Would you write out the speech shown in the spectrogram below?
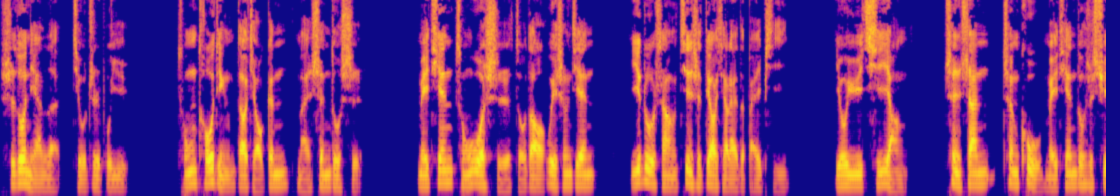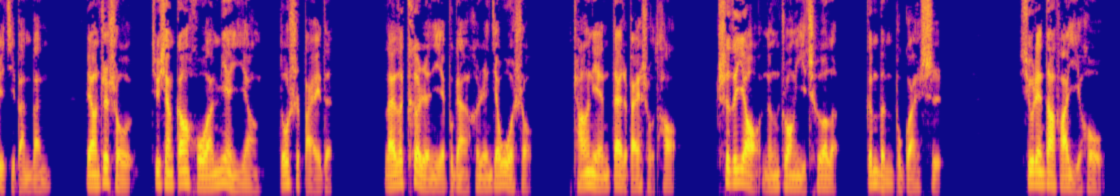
十多年了，久治不愈。从头顶到脚跟，满身都是。每天从卧室走到卫生间，一路上尽是掉下来的白皮。由于奇痒，衬衫、衬裤每天都是血迹斑斑。两只手就像刚和完面一样，都是白的。来了客人也不敢和人家握手，常年戴着白手套。吃的药能装一车了，根本不管事。修炼大法以后，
